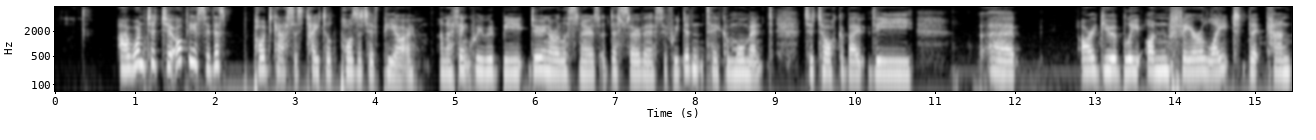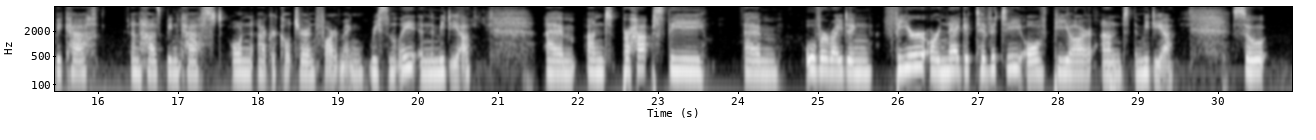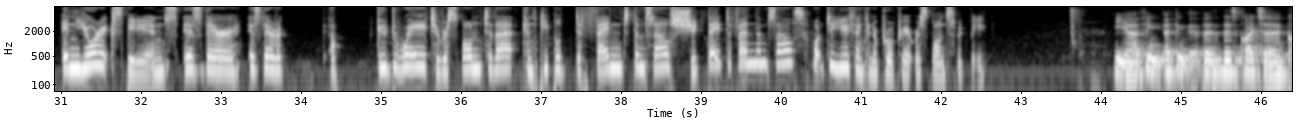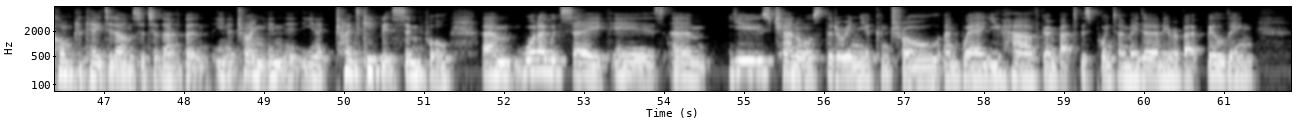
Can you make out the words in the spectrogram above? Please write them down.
I wanted to, obviously, this podcast is titled Positive PR, and I think we would be doing our listeners a disservice if we didn't take a moment to talk about the uh, arguably unfair light that can be cast and has been cast on agriculture and farming recently in the media. Um, and perhaps the um, overriding fear or negativity of PR and the media. So, in your experience, is there is there a, a good way to respond to that? Can people defend themselves? Should they defend themselves? What do you think an appropriate response would be? Yeah, I think I think there's quite a complicated answer to that, but you know, trying in you know trying to keep it simple. Um, what I would say is um, use channels that are in your control and where you have, going back to this point I made earlier about building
